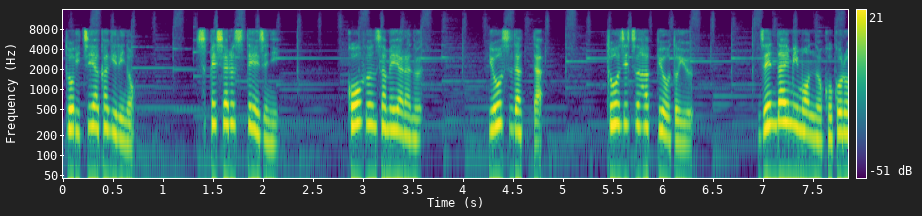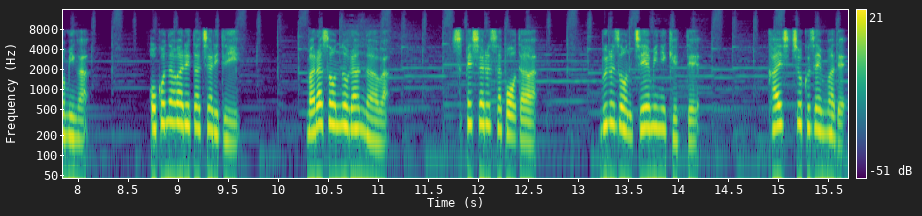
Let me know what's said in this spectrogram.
と一夜限りのスペシャルステージに、興奮冷めやらぬ様子だった。当日発表という前代未聞の試みが行われたチャリティーマラソンのランナーは、スペシャルサポーター、ブルゾンチエミに決定。開始直前まで、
